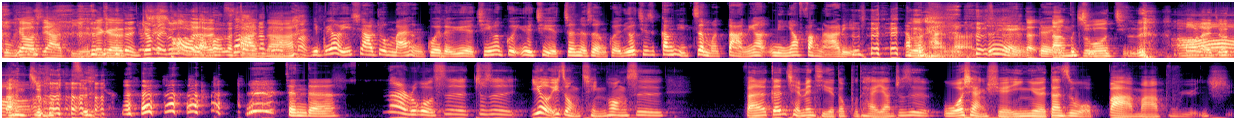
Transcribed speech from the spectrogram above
股票下跌，那个 你就被套牢了，惨啊！你不要一下就买很贵的乐器，因为贵乐器也真的是很贵，尤其是钢琴这么大，你要你要放哪里？它不弹了，对对，当桌子，后来就当桌子，真的。那如果是就是也有一种情况是。反而跟前面提的都不太一样，就是我想学音乐，但是我爸妈不允许，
